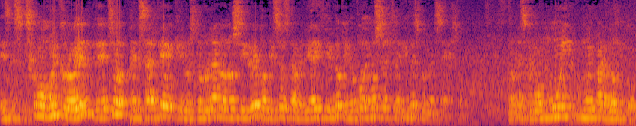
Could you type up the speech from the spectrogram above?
es, como muy cruel, de hecho, pensar que, nuestro órgano no sirve porque eso estaría diciendo que no podemos ser felices con el sexo. ¿no? Es como muy, muy paradójico.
